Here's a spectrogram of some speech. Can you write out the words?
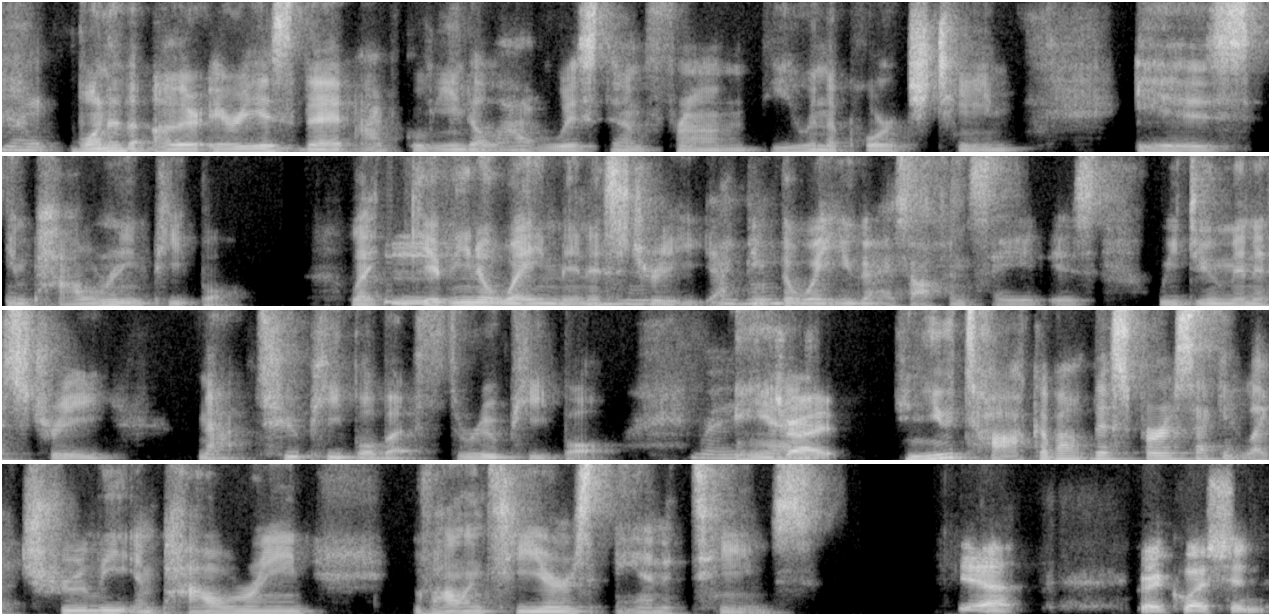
right. one of the other areas that I've gleaned a lot of wisdom from you and the porch team is empowering people like mm. giving away mm-hmm. ministry. Mm-hmm. I think mm-hmm. the way you guys often say it is we do ministry not to people, but through people. Right. And right. can you talk about this for a second? Like truly empowering volunteers and teams. Yeah, great question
